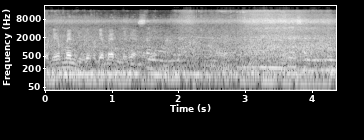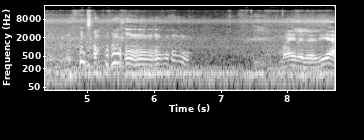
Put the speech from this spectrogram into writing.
วันนี้แม่นอยู่เลยวันนี้แม่นอยู่เนี่ยสงวนนะเสื้อสงวน จำไม่เลยเลยเนี่ย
